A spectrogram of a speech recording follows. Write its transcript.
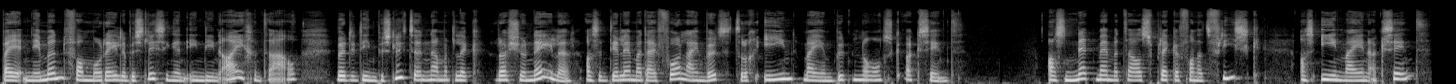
Bij het nemen van morele beslissingen in die eigen taal worden die besluiten namelijk rationeler als het dilemma die voorlijn wordt terug in met een buitenlands accent. Als net met mijn taal spreken van het Friesk, als in mij een accent,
